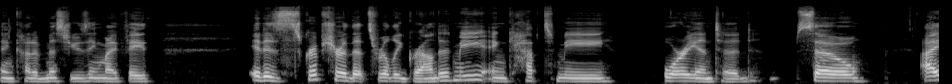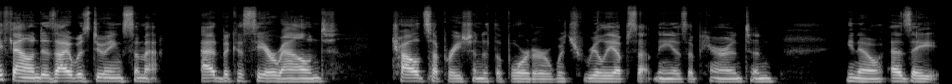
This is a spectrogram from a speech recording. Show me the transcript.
and kind of misusing my faith. It is scripture that's really grounded me and kept me oriented. So I found as I was doing some advocacy around child separation at the border, which really upset me as a parent and you know as a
